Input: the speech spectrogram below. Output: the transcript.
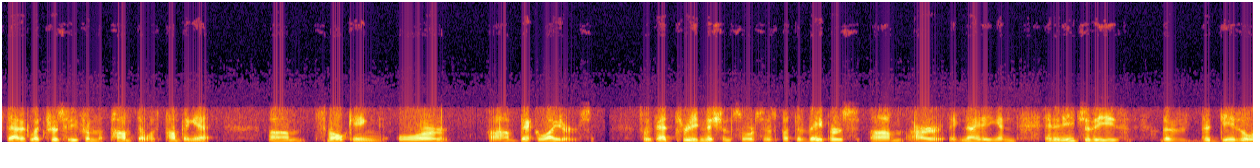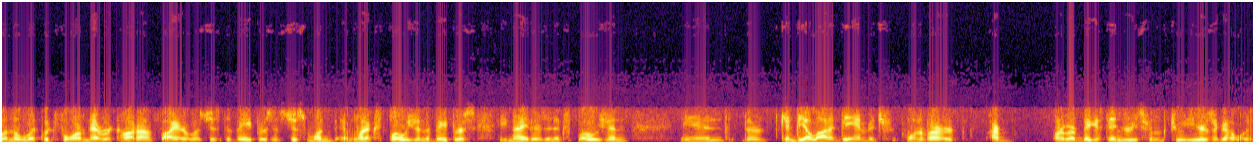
static electricity from the pump that was pumping it, um, smoking, or um, Bic lighters. So we've had three ignition sources, but the vapors um, are igniting, and and in each of these, the the diesel in the liquid form never caught on fire. It was just the vapors. It's just one one explosion. The vapors ignite. There's an explosion, and there can be a lot of damage. One of our our one of our biggest injuries from two years ago was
